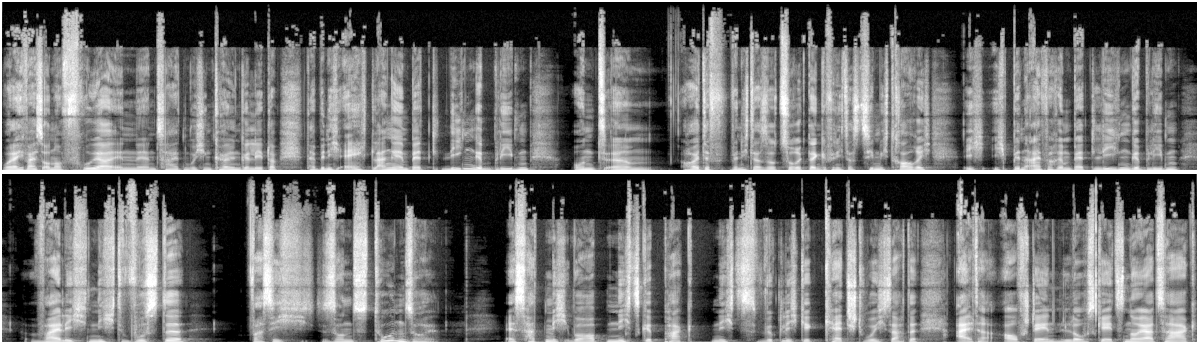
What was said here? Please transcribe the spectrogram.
Oder ich weiß auch noch früher in den Zeiten, wo ich in Köln gelebt habe, da bin ich echt lange im Bett liegen geblieben. Und ähm, heute, wenn ich da so zurückdenke, finde ich das ziemlich traurig. Ich, ich bin einfach im Bett liegen geblieben, weil ich nicht wusste, was ich sonst tun soll. Es hat mich überhaupt nichts gepackt, nichts wirklich gecatcht, wo ich sagte, Alter, aufstehen, los geht's, neuer Tag.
